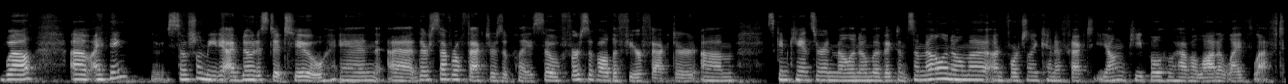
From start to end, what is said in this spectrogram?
Well, um, I think social media, I've noticed it too. And uh, there's several factors at play. So, first of all, the fear factor um, skin cancer and melanoma victims. So, melanoma unfortunately can affect young people who have a lot of life left.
